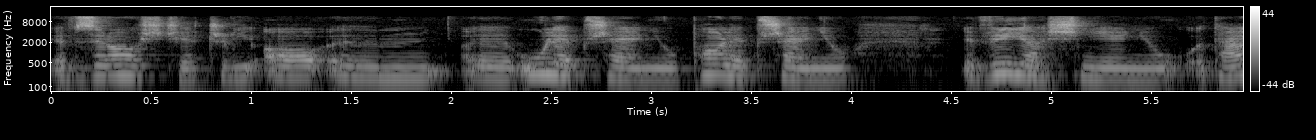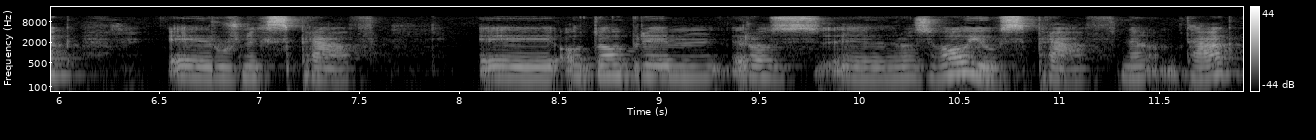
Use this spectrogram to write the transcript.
wzroście, czyli o y, ulepszeniu, polepszeniu, wyjaśnieniu, tak, y, różnych spraw, y, o dobrym roz, rozwoju spraw, no, tak,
